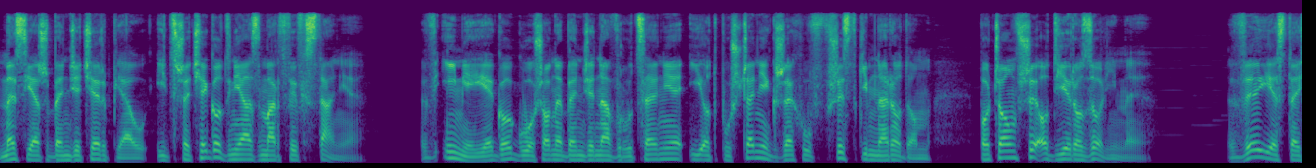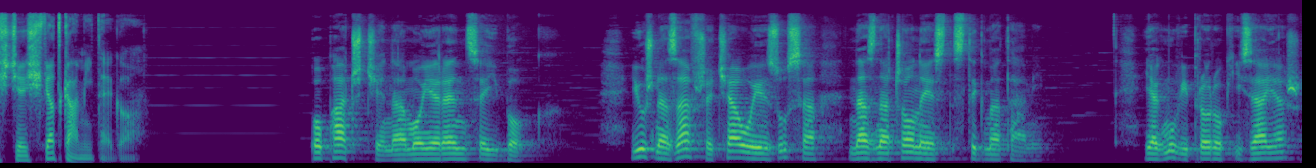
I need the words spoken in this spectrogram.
Mesjasz będzie cierpiał i trzeciego dnia zmartwychwstanie. W imię Jego głoszone będzie nawrócenie i odpuszczenie grzechów wszystkim narodom, począwszy od Jerozolimy. Wy jesteście świadkami tego. Popatrzcie na moje ręce i bok. Już na zawsze ciało Jezusa naznaczone jest stygmatami. Jak mówi prorok Izajasz,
